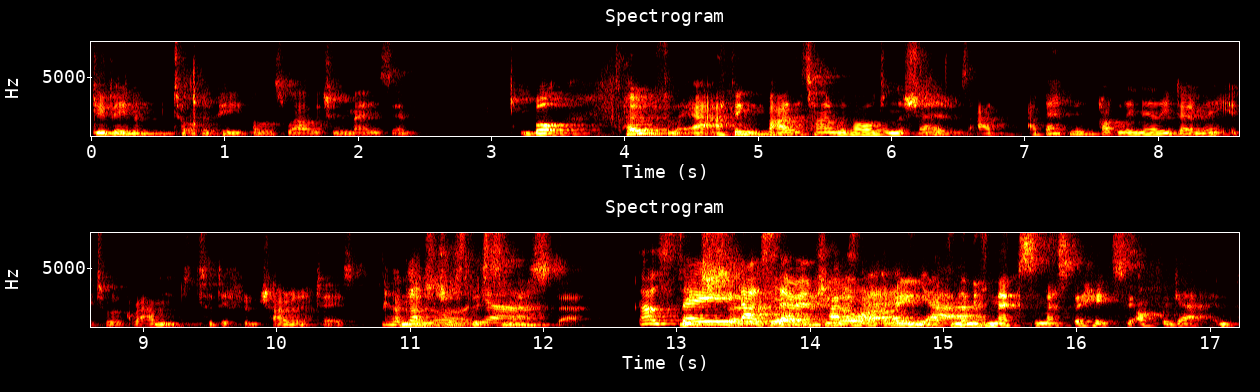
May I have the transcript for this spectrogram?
giving to other people as well, which is amazing. But hopefully, I I think by the time we've all done the shows, I, I bet we've probably nearly donated to a grand to different charities. It would and that's just this yeah. semester. That's so, is that's so impressive. Do you know what I mean? Yeah. Like, and then if next semester hits it off again,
